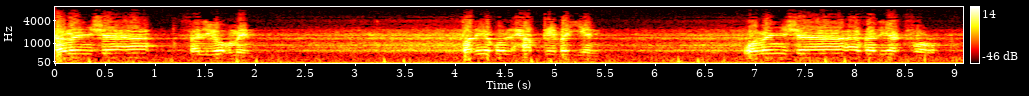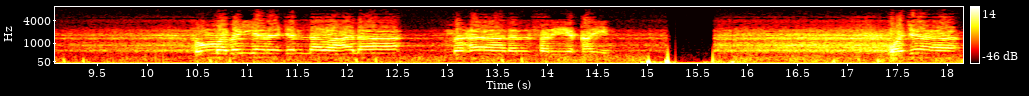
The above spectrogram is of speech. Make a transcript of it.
فمن شاء فليؤمن. طريق الحق بين. ومن شاء فليكفر. ثم بين جل وعلا مآل الفريقين. وجاء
